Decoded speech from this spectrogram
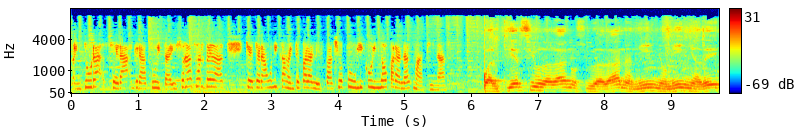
Aventura será gratuita. Hizo la salvedad que será únicamente para el espacio público y no para las máquinas. Cualquier ciudadano, ciudadana, niño, niña de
